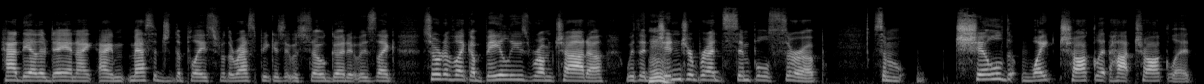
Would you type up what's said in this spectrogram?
had the other day, and I, I messaged the place for the recipe because it was so good. It was like sort of like a Bailey's RumChata with a mm. gingerbread simple syrup, some chilled white chocolate, hot chocolate,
